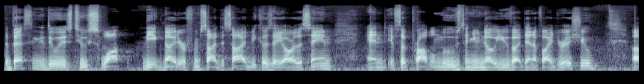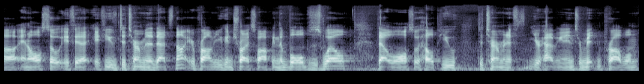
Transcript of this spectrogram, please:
the best thing to do is to swap the igniter from side to side because they are the same. And if the problem moves, then you know you've identified your issue. Uh, and also, if, it, if you've determined that that's not your problem, you can try swapping the bulbs as well. That will also help you determine if you're having an intermittent problem,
